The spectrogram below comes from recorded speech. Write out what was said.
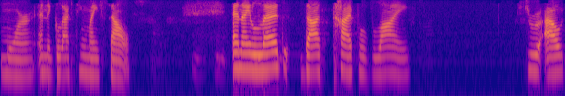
more and neglecting myself. And I led that type of life throughout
